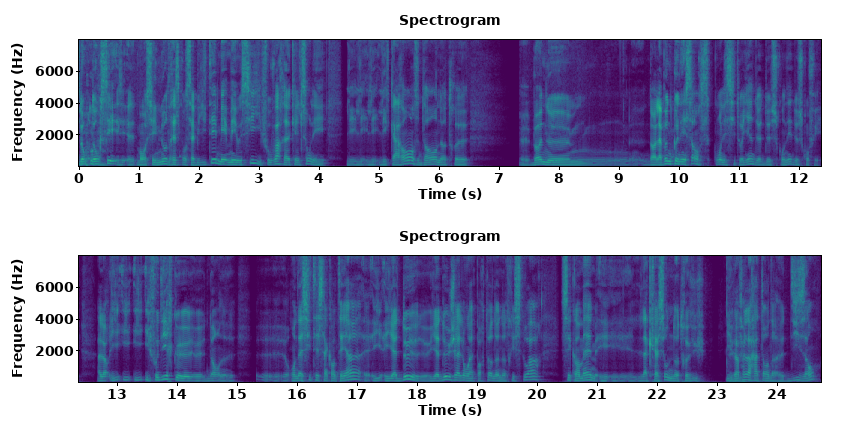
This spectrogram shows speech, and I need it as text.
Donc, donc c'est bon, une lourde responsabilité, mais, mais aussi il faut voir euh, quelles sont les, les, les, carences dans notre euh, bonne, euh, dans la bonne connaissance qu'ont les citoyens de, de ce qu'on est, de ce qu'on fait. Alors il, il, faut dire que dans, on a cité 51, il y a deux, il y a deux jalons importants dans notre histoire c'est quand même la création de notre revue. Il va falloir attendre 10 ans,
